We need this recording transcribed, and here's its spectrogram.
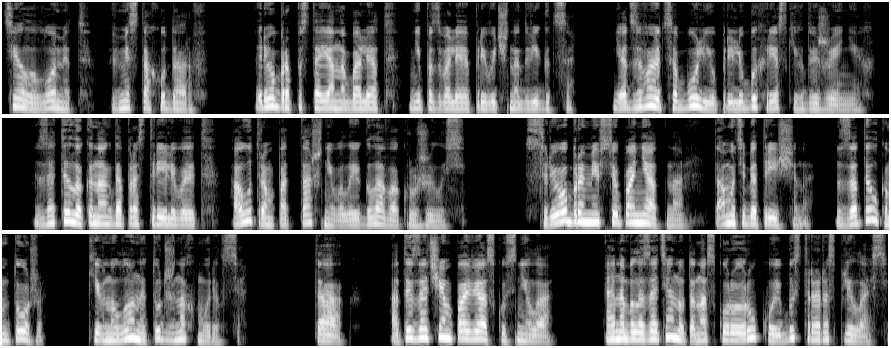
Тело ломит в местах ударов. Ребра постоянно болят, не позволяя привычно двигаться, и отзываются болью при любых резких движениях. Затылок иногда простреливает, а утром подташнивало и голова кружилась. «С ребрами все понятно, там у тебя трещина. С затылком тоже», — кивнул он и тут же нахмурился. «Так, а ты зачем повязку сняла?» Она была затянута на скорую руку и быстро расплелась.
